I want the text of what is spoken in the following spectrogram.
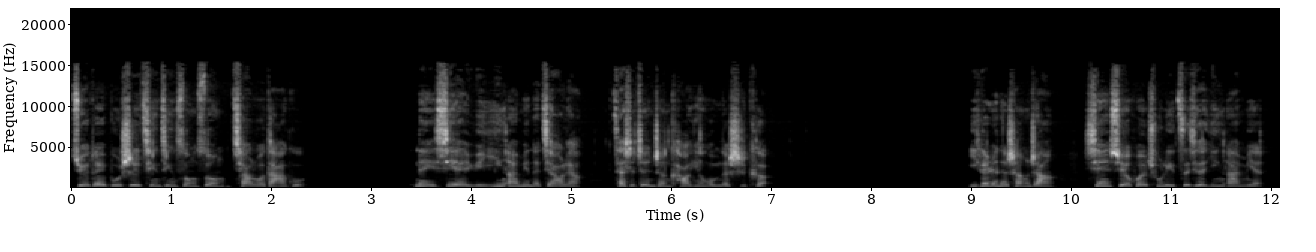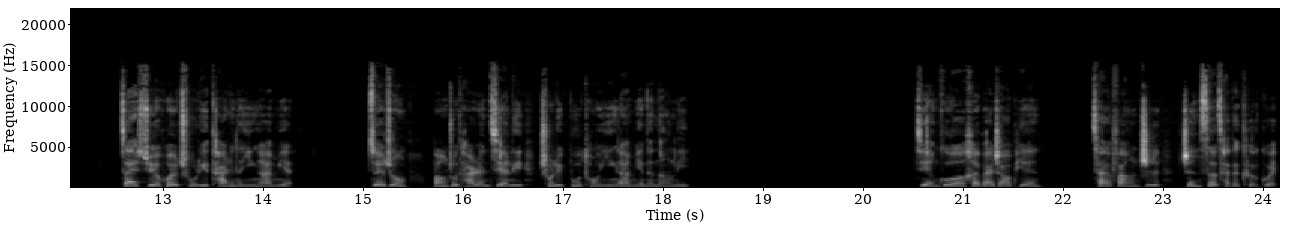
绝对不是轻轻松松、敲锣打鼓，那些与阴暗面的较量，才是真正考验我们的时刻。一个人的成长，先学会处理自己的阴暗面，再学会处理他人的阴暗面，最终帮助他人建立处理不同阴暗面的能力。见过黑白照片，才方知真色彩的可贵。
